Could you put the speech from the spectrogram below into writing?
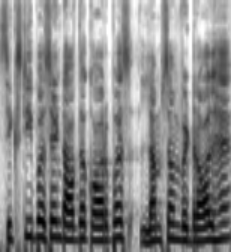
60 percent of the corpus lump sum withdrawal है।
